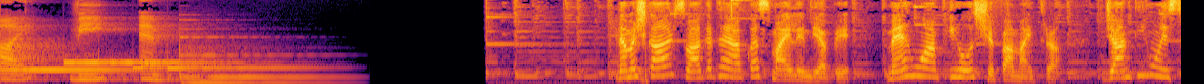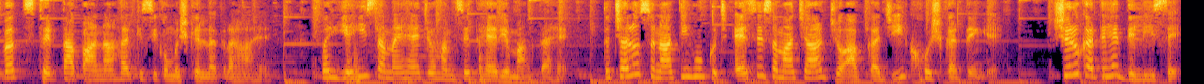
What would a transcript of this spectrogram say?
I वी एम नमस्कार, स्वागत है आपका स्माइल इंडिया पे। मैं हूँ आपकी होस्ट शिफा माइत्रा। जानती हूँ इस वक्त स्थिरता पाना हर किसी को मुश्किल लग रहा है। पर यही समय है जो हमसे धैर्य माँगता है। तो चलो सुनाती हूँ कुछ ऐसे समाचार जो आपका जी खुश कर देंगे। शुरू करते हैं दिल्ली से।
